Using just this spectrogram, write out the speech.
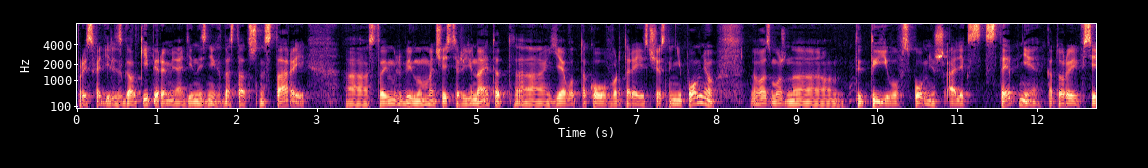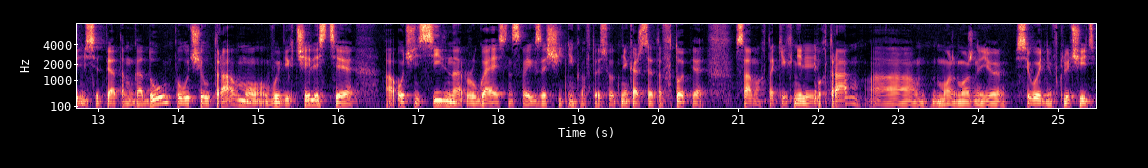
происходили с голкиперами. Один из них достаточно старый, а, с твоим любимым Манчестер Юнайтед. А, я вот такого вратаря, если честно, не помню. Возможно, ты, ты его вспомнишь, Алекс Степни, который в 75 году получил травму, вывих челюсти, очень сильно ругаясь на своих защитников. То есть, вот, мне кажется, это в топе самых таких нелепых травм. А, можно ее сегодня включить.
